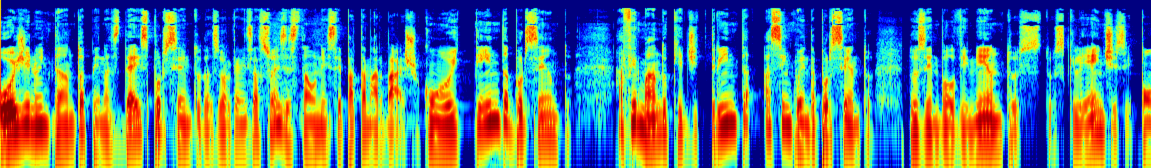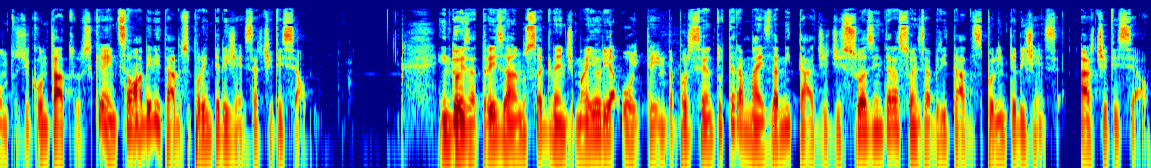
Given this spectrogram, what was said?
Hoje, no entanto, apenas 10% das organizações estão nesse patamar baixo, com 80% afirmando que de 30% a 50% dos envolvimentos dos clientes e pontos de contato dos clientes são habilitados por inteligência artificial. Em dois a três anos, a grande maioria, 80%, terá mais da metade de suas interações habilitadas por inteligência artificial.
